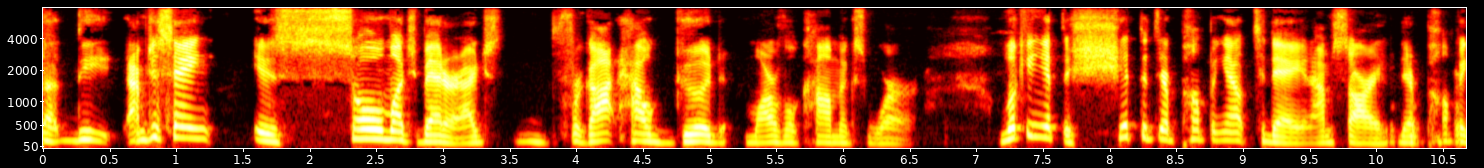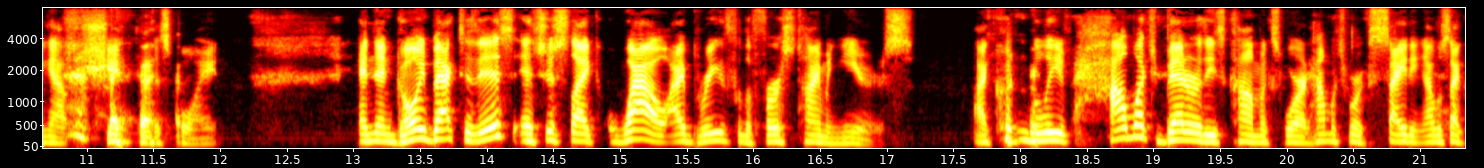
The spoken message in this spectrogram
uh, the I'm just saying is so much better. I just forgot how good Marvel comics were. Looking at the shit that they're pumping out today, and I'm sorry, they're pumping out shit at this point. And then going back to this, it's just like, wow, I breathed for the first time in years. I couldn't believe how much better these comics were and how much more exciting. I was like,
